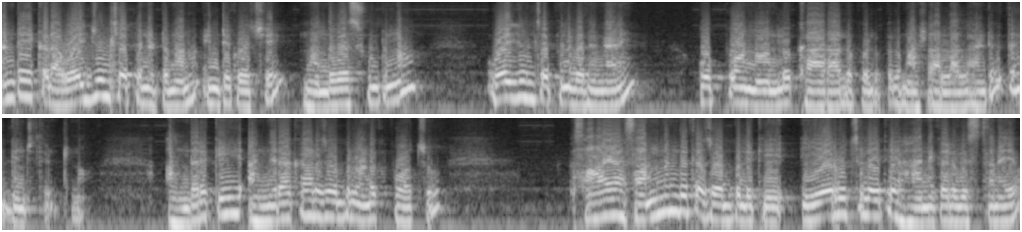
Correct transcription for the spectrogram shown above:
అంటే ఇక్కడ వైద్యులు చెప్పినట్టు మనం ఇంటికి వచ్చి మందు వేసుకుంటున్నాం. వైద్యులు చెప్పిన విధంగానే ఉప్పు నూనెలు కారాలు పులుపులు మసాలా లాంటివి తగ్గించి తింటున్నాం. అందరికీ అన్ని రకాల జబ్బులు ఉండకపోవచ్చు. ఆయా సంబంధిత జబ్బులకి ఏ రుచులైతే హాని కలిగిస్తున్నాయో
